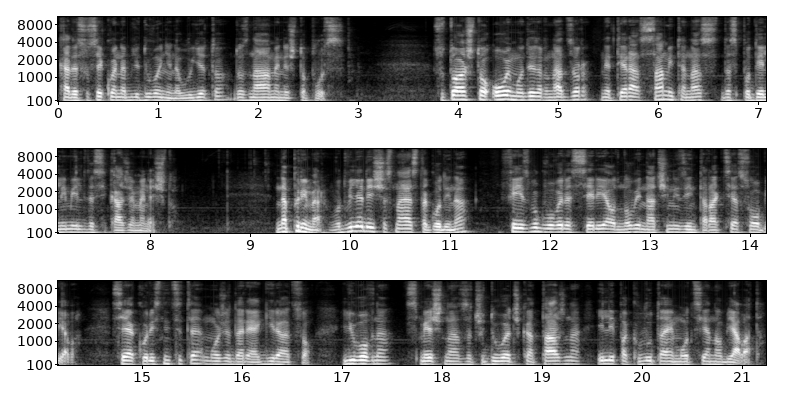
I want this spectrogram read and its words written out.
каде со секое наблюдување на луѓето дознаваме нешто плюс. Со тоа што овој модерен надзор не тера самите нас да споделиме или да си кажеме нешто. Например, во 2016 година Facebook воведе серија од нови начини за интеракција со објава – Сега корисниците може да реагираат со љубовна, смешна, зачудувачка, тажна или пак лута емоција на објавата.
